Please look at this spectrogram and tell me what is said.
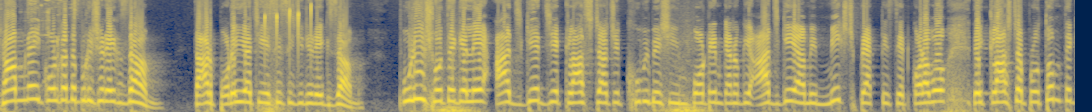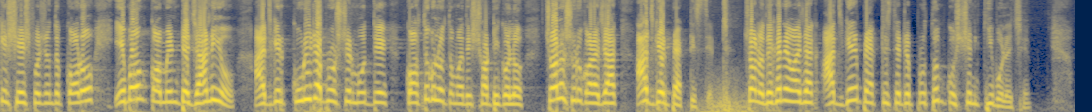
সামনেই কলকাতা পুলিশের এক্সাম তারপরেই আছে এসএসসিজিডির এক্সাম পুলিশ হতে গেলে আজকের যে ক্লাসটা আছে খুবই বেশি ইম্পর্টেন্ট কেন কি আজকে আমি মিক্সড প্র্যাকটিস সেট করাবো। এই ক্লাসটা প্রথম থেকে শেষ পর্যন্ত করো এবং কমেন্টে জানিও আজকের কুড়িটা প্রশ্নের মধ্যে কতগুলো তোমাদের সঠিক হলো। চলো শুরু করা যাক আজকের প্র্যাকটিস সেট চলো দেখে নেওয়া যাক আজকের প্র্যাকটিস সেটের প্রথম কোশ্চেন কি বলেছে।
